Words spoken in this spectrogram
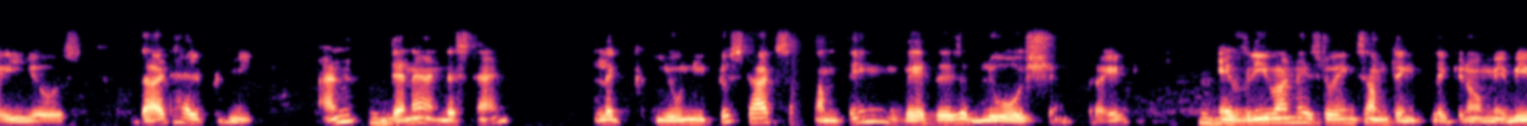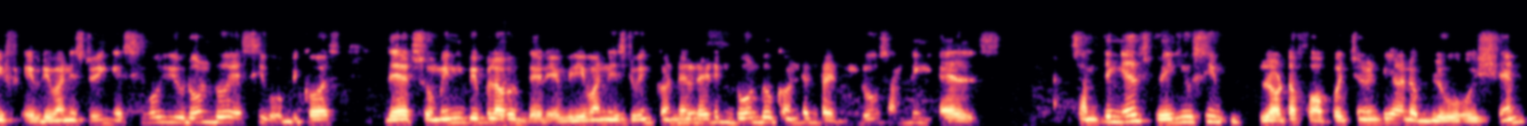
failures that helped me and Mhm. then i understand like you need to start something where there's a blue ocean right? Mhm. everyone is doing something like you know maybe if everyone is doing seo you don't do seo because there are so many people out there. Everyone is doing content writing don't do content writing do something else. Something else where you see a lot of opportunity on a blue ocean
